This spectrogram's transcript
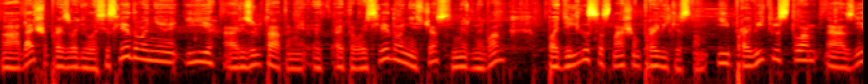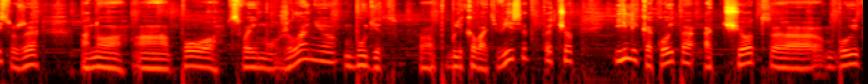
дальше производилось исследование, и результатами э, этого исследования сейчас Всемирный банк поделился с нашим правительством. И правительство здесь уже оно а, по своему желанию будет а, публиковать весь этот отчет или какой-то отчет а, будет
